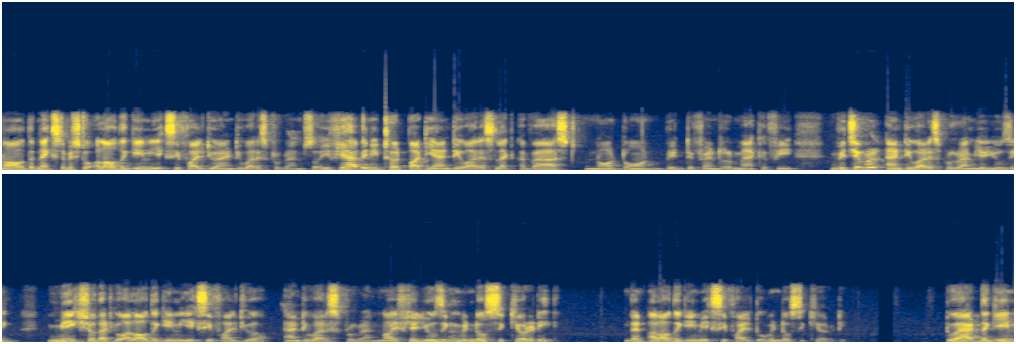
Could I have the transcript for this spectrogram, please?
Now the next step is to allow the game exe file to your antivirus program. So if you have any third-party antivirus like Avast, Norton, Bitdefender, McAfee, whichever antivirus program you're using, make sure that you allow the game exe file to your antivirus program. Now if you're using Windows Security, then allow the game exe file to Windows Security. To add the game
